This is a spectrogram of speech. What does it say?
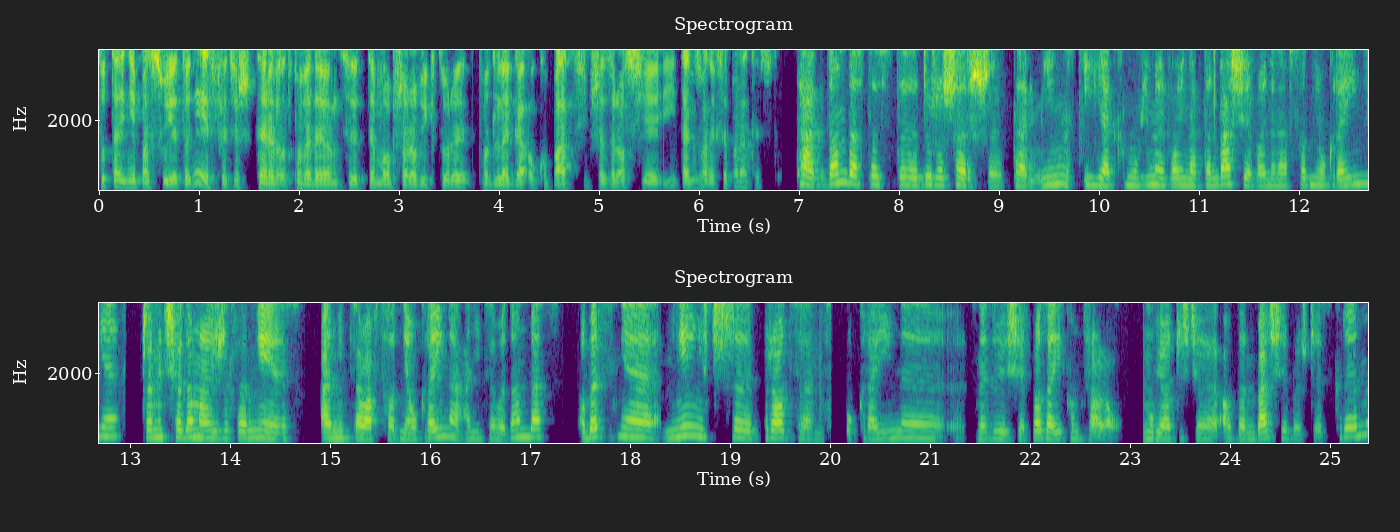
tutaj nie pasuje. To nie jest przecież teren odpowiadający temu obszarowi, który podlega okupacji przez Rosję i tak zwanych separatystów. Tak, Donbas to jest e, dużo szerszy termin i jak mówimy wojna w Donbasie, wojna na wschodniej Ukrainie, trzeba mieć świadomość, że to nie jest ani cała wschodnia Ukraina, ani cały Donbas. Obecnie mniej niż 3% Ukrainy e, znajduje się poza jej kontrolą. Mówię oczywiście o Donbasie, bo jeszcze jest Krym.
